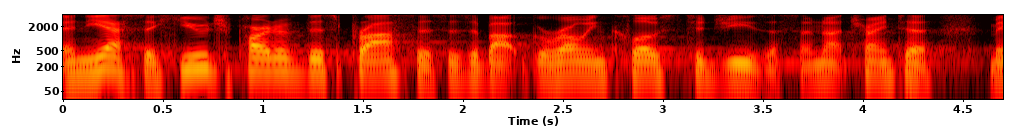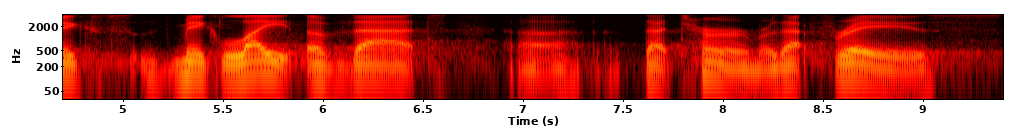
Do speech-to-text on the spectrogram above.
And yes, a huge part of this process is about growing close to Jesus. I'm not trying to make, make light of that uh, that term or that phrase.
